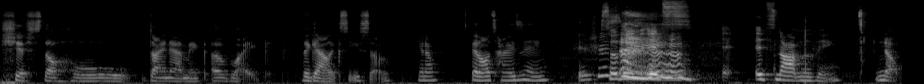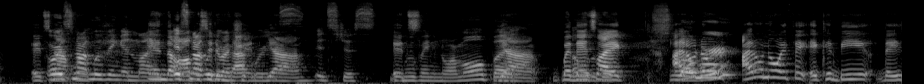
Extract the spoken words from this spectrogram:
shifts the whole dynamic of like the galaxy. So you know, it all ties in. Interesting. So then it's it's not moving, No, it's or not it's not mo- moving in like in the it's opposite direction, backwards. yeah. it's just It's- moving normal. But yeah, but it's like I don't know. I don't know if it, it could be. They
